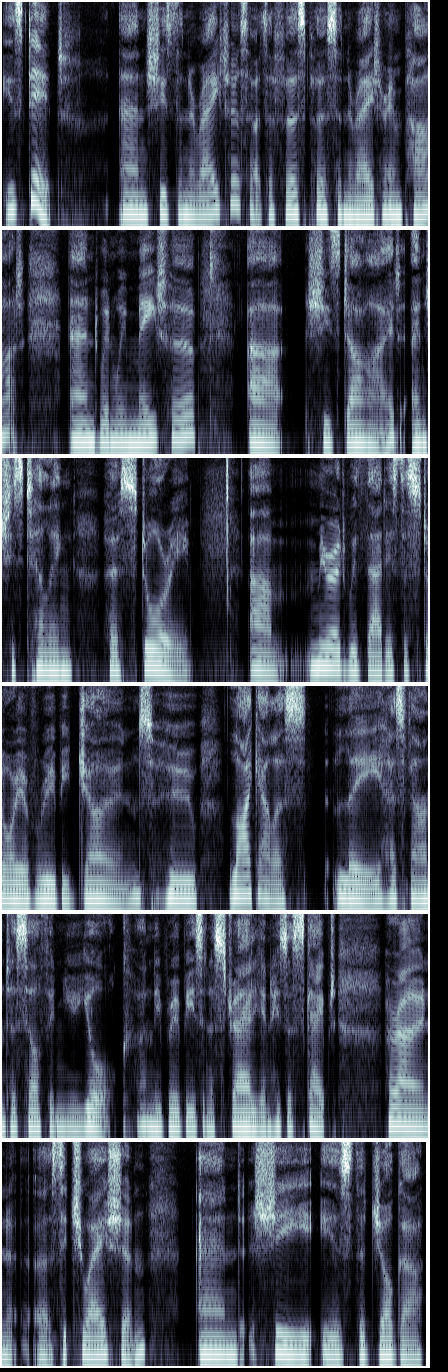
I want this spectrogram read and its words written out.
is dead. And she's the narrator, so it's a first person narrator in part. And when we meet her, uh, she's died and she's telling her story. Um, mirrored with that is the story of Ruby Jones, who, like Alice Lee, has found herself in New York. Only Ruby is an Australian who's escaped her own uh, situation, and she is the jogger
